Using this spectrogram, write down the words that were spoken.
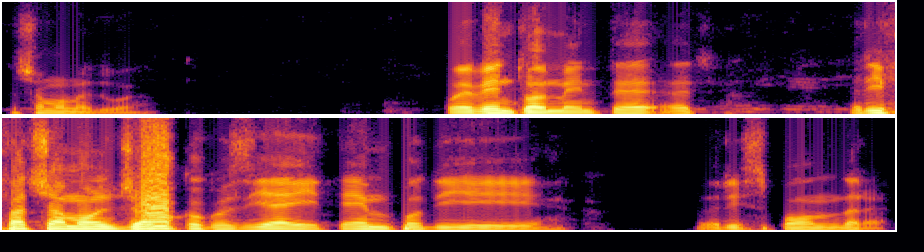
Facciamone due. Poi eventualmente eh, rifacciamo il gioco così hai tempo di rispondere.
